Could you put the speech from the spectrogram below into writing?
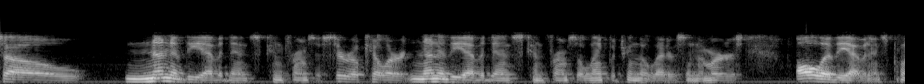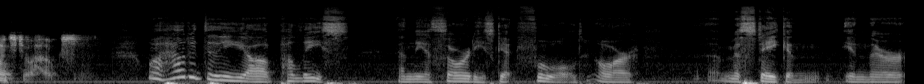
So none of the evidence confirms a serial killer. None of the evidence confirms a link between the letters and the murders. All of the evidence points to a hoax. Well, how did the uh, police and the authorities get fooled or uh, mistaken in their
